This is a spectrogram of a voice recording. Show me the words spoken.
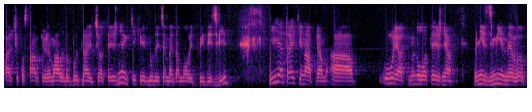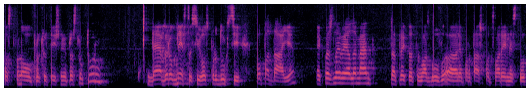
перші поставки вже мали би бути навіть цього тижня. Як тільки відбудеться, ми дамо відповідний звіт. І є третій напрям. Уряд минулого тижня вніс зміни в постанову про критичну інфраструктуру, де виробництво сільгоспродукції попадає як важливий елемент. Наприклад, у вас був е, репортаж по тваринництву,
